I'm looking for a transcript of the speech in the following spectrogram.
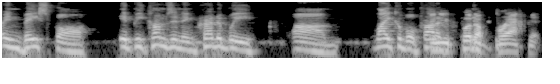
in baseball, it becomes an incredibly um, likable and product. you put a bracket.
